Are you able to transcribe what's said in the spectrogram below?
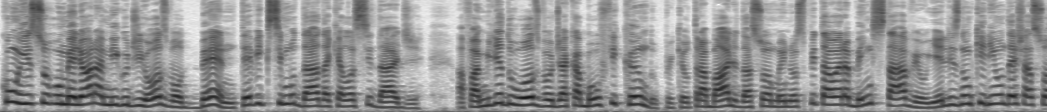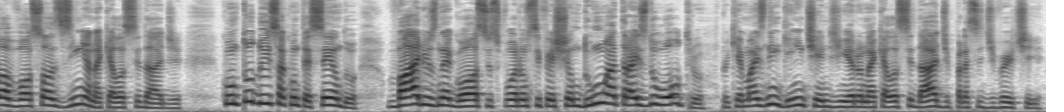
Com isso, o melhor amigo de Oswald, Ben, teve que se mudar daquela cidade. A família do Oswald acabou ficando, porque o trabalho da sua mãe no hospital era bem estável e eles não queriam deixar sua avó sozinha naquela cidade. Com tudo isso acontecendo, vários negócios foram se fechando um atrás do outro, porque mais ninguém tinha dinheiro naquela cidade para se divertir.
